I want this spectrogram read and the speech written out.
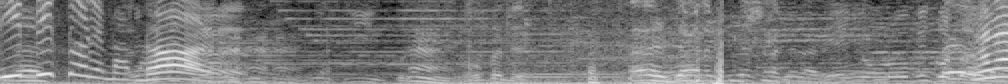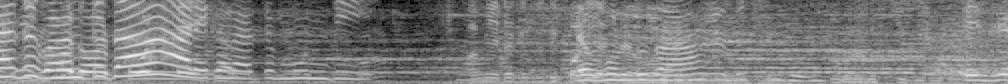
দিবি তো রে বাবা। ধর। ওকে দে। এই ওর অভিজ্ঞতা। এখানে আছে ঘন্টুদা আর এখানে আছে মুন্দি আমি এটাকে যদি এটা ঘন্টুদা। এই যে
